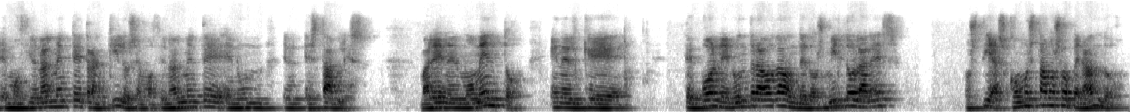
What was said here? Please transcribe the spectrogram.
emocionalmente tranquilos, emocionalmente en un, estables, ¿vale? En el momento en el que te ponen un drawdown de 2.000 dólares, hostias, ¿cómo estamos operando?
